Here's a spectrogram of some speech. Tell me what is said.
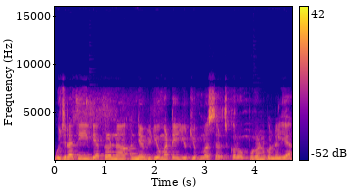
ગુજરાતી વ્યાકરણના અન્ય વીડિયો માટે યુટ્યુબમાં સર્ચ કરો પૂરણ ગોંડલિયા.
